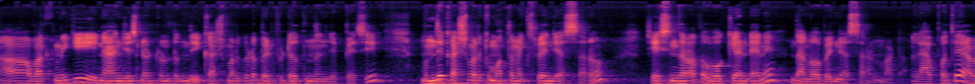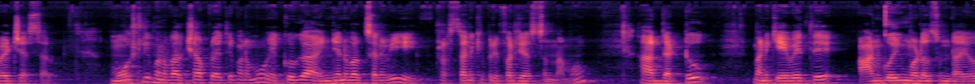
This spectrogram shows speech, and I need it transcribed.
ఆ వర్క్నికి న్యాయం చేసినట్టు ఉంటుంది కస్టమర్ కూడా బెనిఫిట్ అవుతుందని చెప్పేసి ముందే కస్టమర్కి మొత్తం ఎక్స్ప్లెయిన్ చేస్తారు. చేసిన తర్వాత ఓకే అంటేనే దాన్ని ఓపెన్ చేస్తారనమాట లేకపోతే అవాయిడ్ చేస్తారు. మోస్ట్లీ మన వర్క్షాప్లో అయితే మనము ఎక్కువగా ఇంజన్ వర్క్స్ అనేవి ప్రస్తుతానికి ప్రిఫర్ చేస్తున్నాము. దట్టు మనకి ఏవైతే ఆన్ గోయింగ్ మోడల్స్ ఉంటాయో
